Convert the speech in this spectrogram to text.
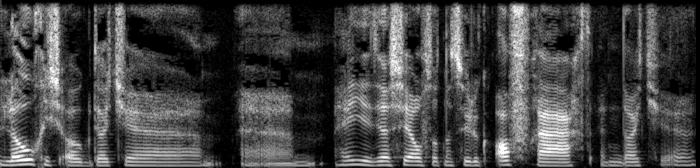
logisch ook dat je um, jezelf dat natuurlijk afvraagt en dat je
